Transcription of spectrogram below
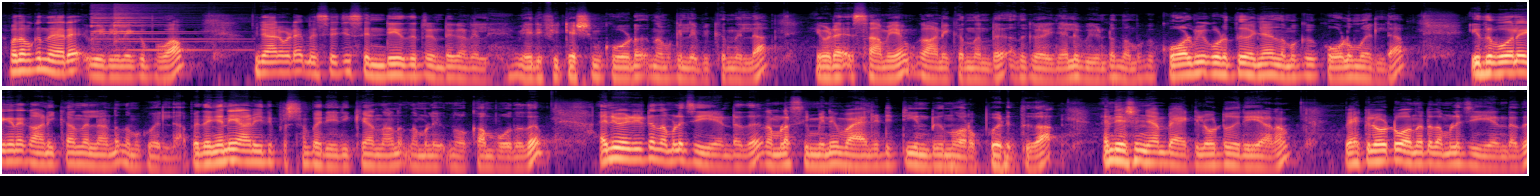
അപ്പോൾ നമുക്ക് നേരെ വീഡിയോയിലേക്ക് പോവാം. ഞാനിവിടെ മെസ്സേജ് സെൻഡ് ചെയ്തിട്ടുണ്ട് കണ്ടില്ലേ? വെരിഫിക്കേഷൻ കോഡ് നമുക്ക് ലഭിക്കുന്നില്ല. ഇവിടെ സമയം കാണിക്കുന്നുണ്ട്. അത് കഴിഞ്ഞാൽ വീണ്ടും നമുക്ക് കോൾ മീ കൊടുത്തു കഴിഞ്ഞാൽ നമുക്ക് കോളും വരില്ല. ഇതുപോലെ ഇങ്ങനെ കാണിക്കാമെന്നല്ലാണ്ട് നമുക്ക് വരില്ല. അപ്പോൾ ഇതെങ്ങനെയാണ് ഈ പ്രശ്നം പരിഹരിക്കുക എന്നാണ് നമ്മൾ നോക്കാൻ പോകുന്നത്. അതിന് വേണ്ടിയിട്ട് നമ്മൾ ചെയ്യേണ്ടത് നമ്മളെ സിമ്മിന് വാലിഡിറ്റി ഉണ്ട് എന്ന് ഉറപ്പുവരുത്തുക അതിനുശേഷം ഞാൻ ബാക്കിലോട്ട് വരികയാണ്. ബാക്കിലോട്ട് വന്നിട്ട് നമ്മൾ ചെയ്യേണ്ടത്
